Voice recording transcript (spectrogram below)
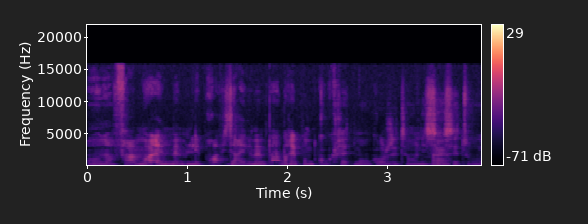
on- Enfin, moi, même, les profs, ils arrivaient même pas à me répondre concrètement quand j'étais en licence Ouais. et tout.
